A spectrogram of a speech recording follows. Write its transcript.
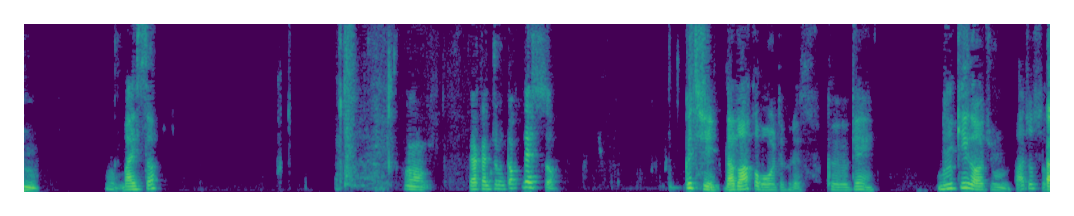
음. 어, 맛있어? 어, 약간 좀 떡됐어. 그치? 나도 아까 먹을 때 그랬어. 그게 물기가 좀 빠졌었어.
